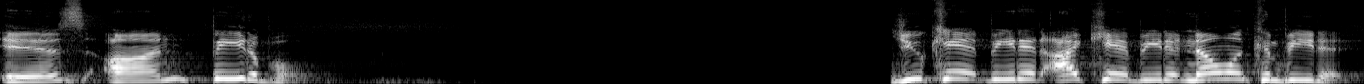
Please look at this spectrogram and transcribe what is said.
is unbeatable. You can't beat it, I can't beat it, no one can beat it.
